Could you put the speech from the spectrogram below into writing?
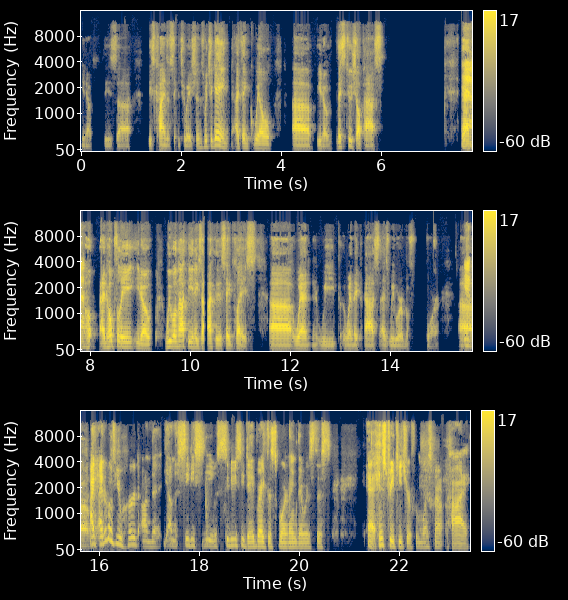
you know these these kinds of situations which again i think will you know this too shall pass yeah. and, ho- and hopefully you know we will not be in exactly the same place uh, when we when they pass as we were before yeah, uh, I, I, don't know if you heard on the yeah, on the CBC it was CBC Daybreak this morning. There was this uh, history teacher from Westmount High,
